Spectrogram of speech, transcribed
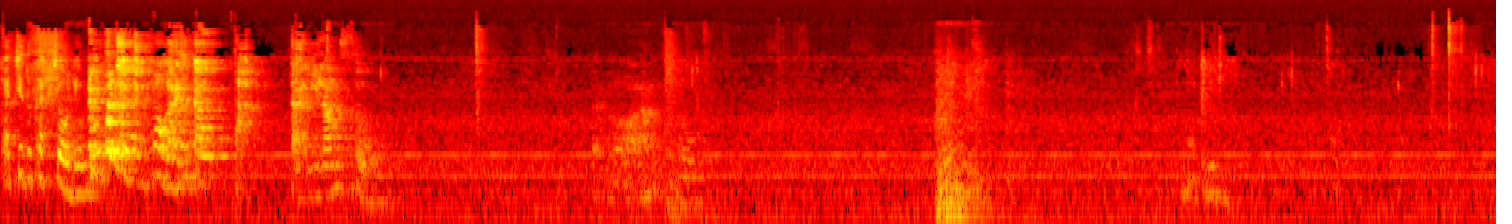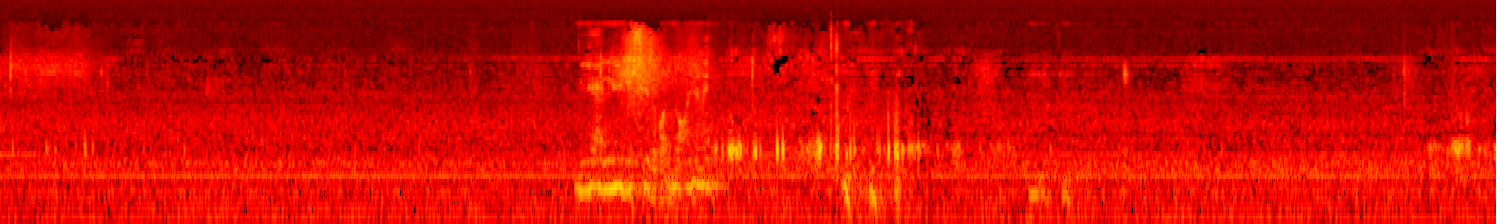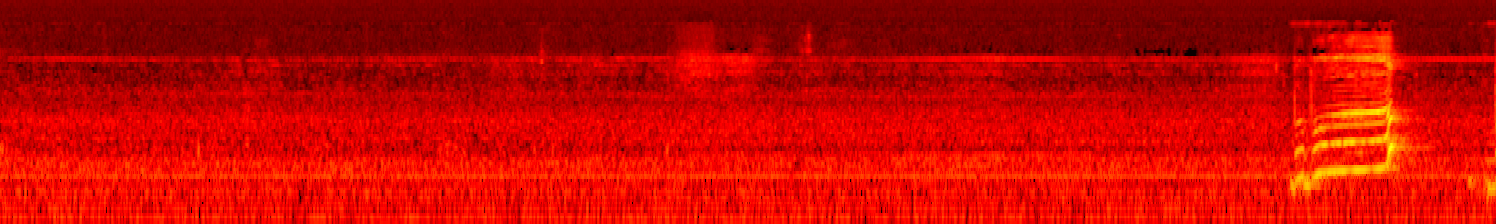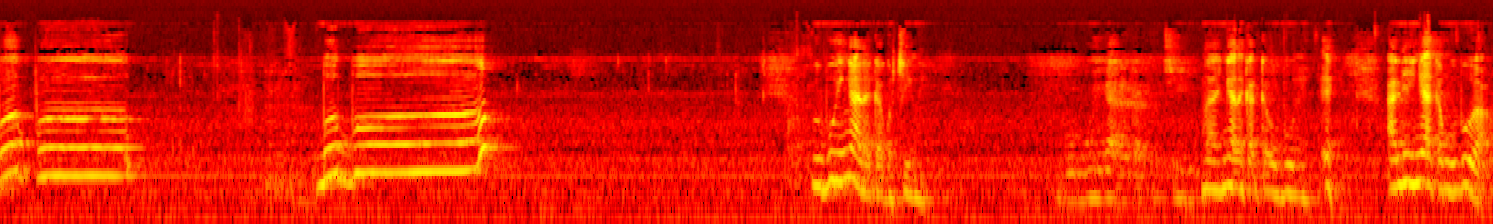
Acik tu kacau dia. Kenapa dia mau kan tahu tak tak ni langsung. Tak keluar langsung. Nak pergi. Ni Ali mesti seronoknya ni. Bubu. Bubu. Bubu. Bubu ingat dekat kucing ni. Bubu ingat dekat kucing. Nah, ingat dekat kat bubu ni. Eh, Ali ingat kat bubu tak?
